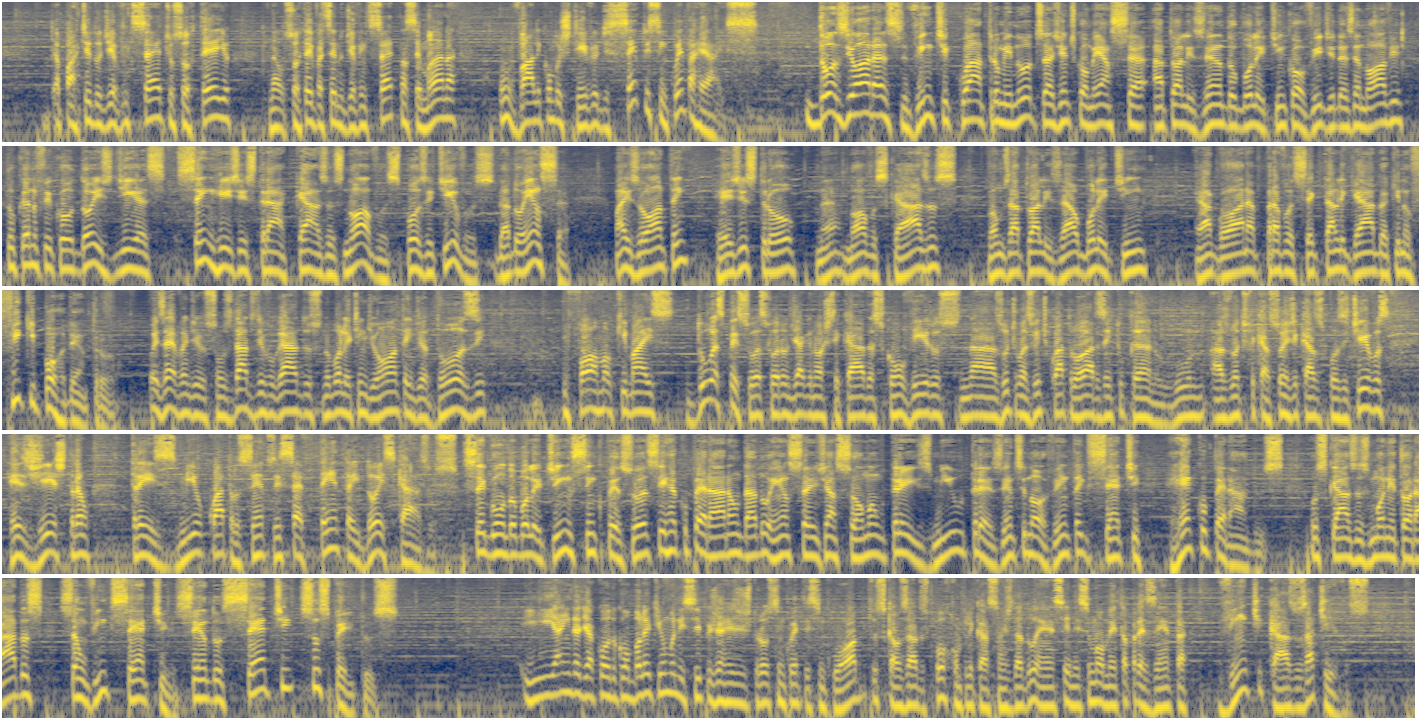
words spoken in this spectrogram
a partir do dia 27, o sorteio. Não, o sorteio vai ser no dia 27, na semana, um vale combustível de 150 reais. 12 horas 24 minutos, a gente começa atualizando o boletim Covid-19. Tucano ficou dois dias sem registrar casos novos positivos da doença, mas ontem registrou né, novos casos. Vamos atualizar o boletim agora para você que está ligado aqui no Fique por Dentro. Pois é, Vandilson, os dados divulgados no boletim de ontem, dia 12, informam que mais duas pessoas foram diagnosticadas com o vírus nas últimas 24 horas em Tucano. As notificações de casos positivos registram 3.472 casos. Segundo o boletim, cinco pessoas se recuperaram da doença e já somam 3.397 recuperados. Os casos monitorados são 27, sendo sete suspeitos. E ainda de acordo com o boletim, o município já registrou 55 óbitos causados por complicações da doença e nesse momento apresenta 20 casos ativos.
